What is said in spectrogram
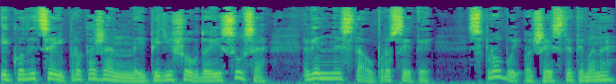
І коли цей прокажений підійшов до Ісуса, Він не став просити спробуй очистити мене.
